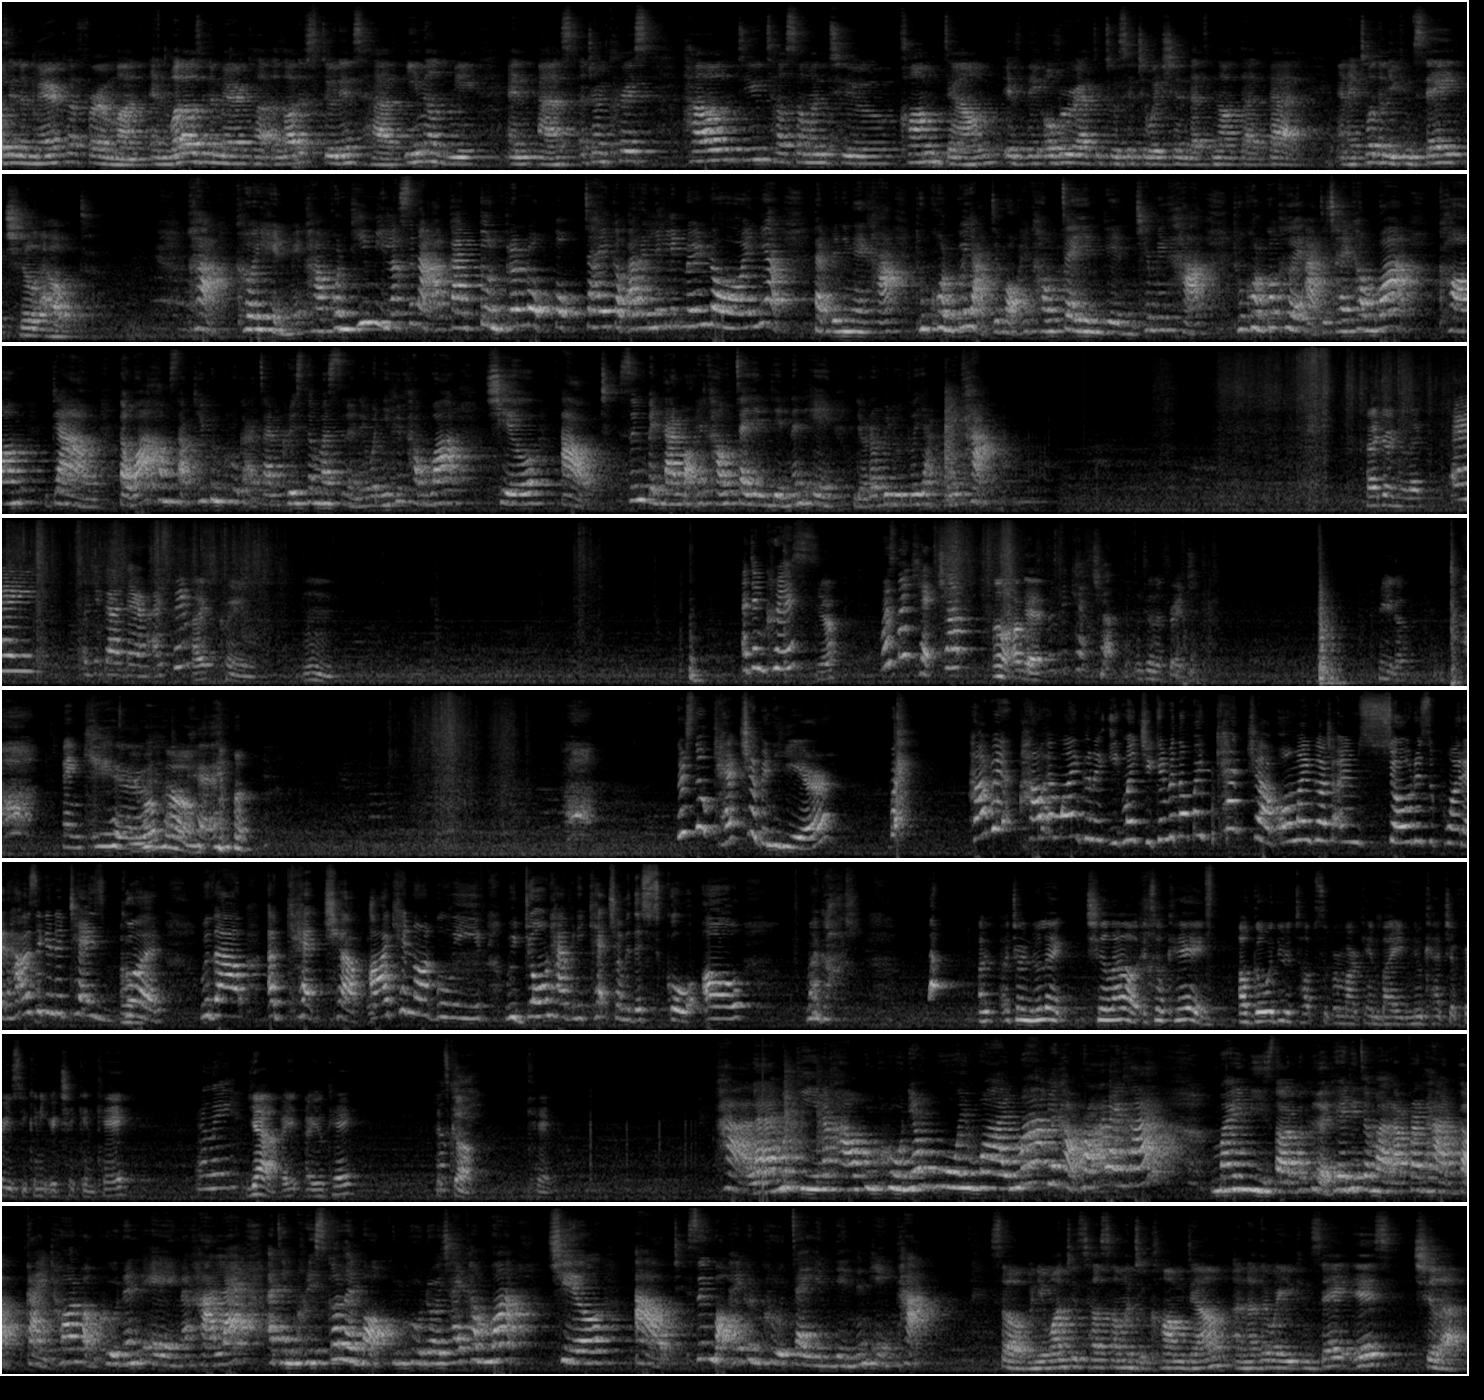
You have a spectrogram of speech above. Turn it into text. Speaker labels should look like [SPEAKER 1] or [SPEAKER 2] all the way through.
[SPEAKER 1] was in America for a month, and while I was in America, a lot of students have emailed me and asked, Ajahn Chris, how do you tell someone to calm down if they overreacted to a situation that's not that bad? And I told them you can say chill out.
[SPEAKER 2] ค่ะ เคยเห็นไหมคะ คนที่มีลักษณะอาการตื่นตระหนกตกใจกับอะไรเล็กๆ น้อยๆ เนี่ย แต่เป็นยังไงคะ ทุกคนก็อยากจะบอกให้เขาใจเย็นๆ ใช่ไหมคะ ทุกคนก็เคยอาจจะใช้คำว่า calm down แต่ว่าคำศัพท์ที่คุณครูกับอาจารย์คริสนำมาเสนอในวันนี้คือคำว่า chill out ซึ่งเป็นการบอกให้เขาใจเย็นๆ นั่นเอง เดี๋ยวเราไปดูตัวอย่างกันเลยค่ะ
[SPEAKER 1] Hi, Jordan. You like
[SPEAKER 2] Hey what you got there ice cream
[SPEAKER 1] ice cream? Mm.
[SPEAKER 2] อาจารย์คริส
[SPEAKER 1] Yeah.
[SPEAKER 2] Ketchup
[SPEAKER 1] Oh, I'll get it.
[SPEAKER 2] where's the ketchup
[SPEAKER 1] It's in the fridge. Here you go.
[SPEAKER 2] thank you
[SPEAKER 1] You're welcome.
[SPEAKER 2] okay There's no ketchup in here. What? How, how am I gonna eat my chicken without my ketchup? Oh my gosh, I am so disappointed. How is it gonna taste oh. good without a ketchup? I cannot believe we don't have any ketchup in this school. Oh my gosh.
[SPEAKER 1] Ajahn Nulek, chill out. It's okay. I'll go with you to Top Supermarket and buy new ketchup for you so you can eat your chicken, okay?
[SPEAKER 2] Really?
[SPEAKER 1] Yeah, are, you- are you okay? Let's go. Okay.
[SPEAKER 2] ค่ะและเมื่อกี้นะคะ คุณครูเนี่ยโวยวายมากเลยค่ะ เพราะอะไรคะ ไม่มีซอสมะเขือเทศที่จะมารับประทานกับไก่ทอดของครูนั่นเองนะคะ และอาจารย์คริสก็เลยบอกคุณครูโดยใช้คำว่า chill out ซึ่งบอกให้คุณครูใจเย็นๆนั่นเองค่ะ
[SPEAKER 1] So when you want to tell someone to calm down, another way you can say is chill out.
